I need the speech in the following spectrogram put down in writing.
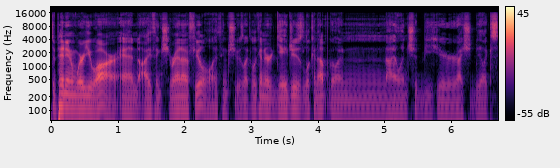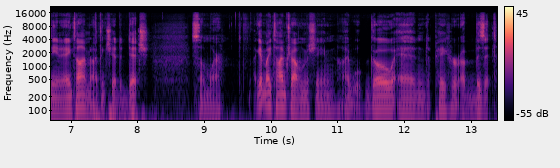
depending on where you are. And I think she ran out of fuel. I think she was like looking at her gauges, looking up, going, island should be here. I should be like seeing it any time. And I think she had to ditch somewhere. If I get my time travel machine, I will go and pay her a visit.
